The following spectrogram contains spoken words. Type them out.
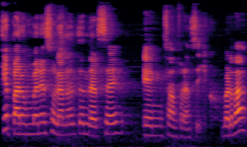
que para un venezolano entenderse en San Francisco, ¿verdad?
